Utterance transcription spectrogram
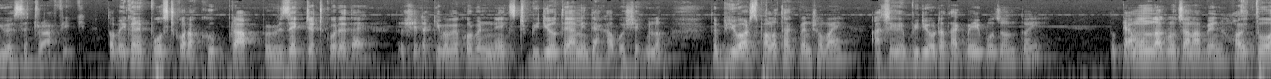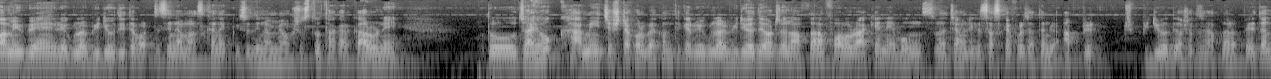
ইউএসএ ট্রাফিক তবে এখানে পোস্ট করা খুব টাফ রিজেক্টেড করে দেয়। তো সেটা কীভাবে করবেন? নেক্সট ভিডিওতে আমি দেখাবো সেগুলো। তো ভিউয়ার্স ভালো থাকবেন সবাই। আজকে ভিডিওটা থাকবে এই পর্যন্তই। তো কেমন লাগল জানাবেন? হয়তো আমি রেগুলার ভিডিও দিতে পারতেছি না, মাঝখানে কিছুদিন আমি অসুস্থ থাকার কারণে। তো যাই হোক, আমি চেষ্টা করব এখন থেকে রেগুলার ভিডিও দেওয়ার জন্য আপনারা ফলো রাখেন এবং চ্যানেলটিকে সাবস্ক্রাইব করে যাতে আপডেট ভিডিও দেওয়ার সাথে সাথে আপনারা পেয়ে যান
